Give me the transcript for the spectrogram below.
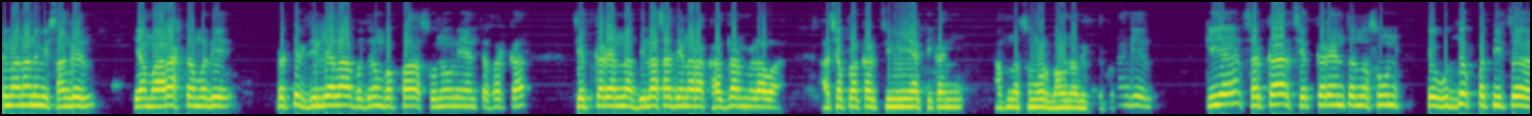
अभिमानानं मी सांगेल या महाराष्ट्रामध्ये प्रत्येक जिल्ह्याला बजरंग बाप्पा सोनवणे यांच्यासारखा शेतकऱ्यांना दिलासा देणारा खासदार मिळावा अशा प्रकारची मी या ठिकाणी आपणासमोर भावना व्यक्त करतो. सांगेल की या सरकार शेतकऱ्यांचं नसून हे उद्योगपतीचं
